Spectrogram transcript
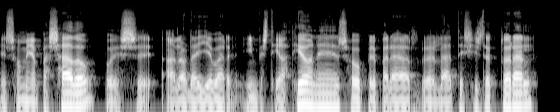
Eso me ha pasado, pues eh, a la hora de llevar investigaciones o preparar la tesis doctoral,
